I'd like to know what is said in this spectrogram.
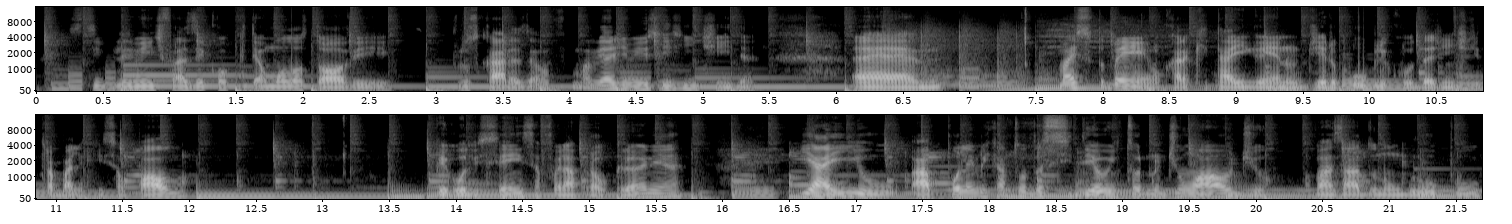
simplesmente fazer coquetel molotov pros caras. É uma viagem meio sem sentido. É... Mas tudo bem, é um cara que tá aí ganhando dinheiro público da gente que trabalha aqui em São Paulo. Pegou licença, foi lá para a Ucrânia. E aí o, a polêmica toda se deu em torno de um áudio vazado num grupo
